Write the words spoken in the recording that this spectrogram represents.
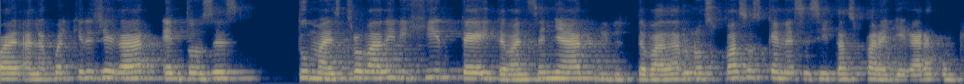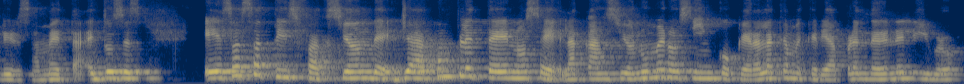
a la cual quieres llegar, entonces tu maestro va a dirigirte y te va a enseñar y te va a dar los pasos que necesitas para llegar a cumplir esa meta. Entonces, esa satisfacción de ya completé, no sé, la canción número 5, que era la que me quería aprender en el libro,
